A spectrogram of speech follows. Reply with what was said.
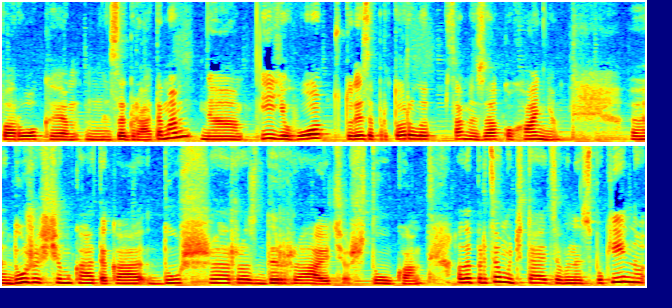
два роки за ґратами, і його туди запроторили саме за кохання. Е, Дуже щемка, така душероздираюча штука. Але при цьому читається вона спокійно.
